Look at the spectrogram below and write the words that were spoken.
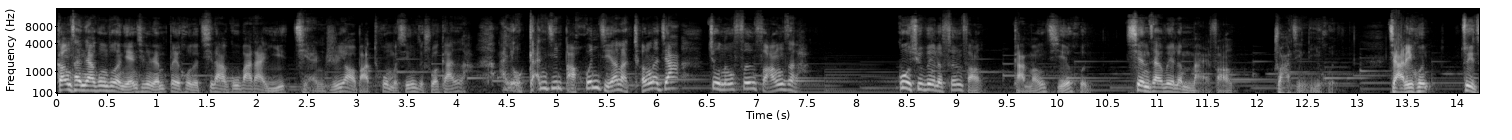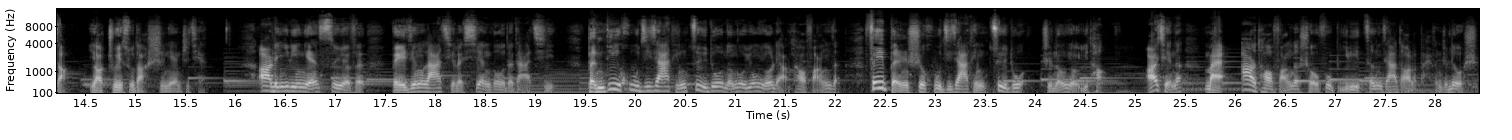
刚参加工作的年轻人背后的七大姑八大姨简直要把唾沫星子说干了。哎呦，赶紧把婚结了，成了家就能分房子了。过去为了分房赶忙结婚，现在为了买房抓紧离婚。假离婚最早要追溯到十年之前。二零一零年四月份，北京拉起了限购的大旗，本地户籍家庭最多能够拥有两套房子，非本市户籍家庭最多只能有一套。而且呢，买二套房的首付比例增加到了百分之六十。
